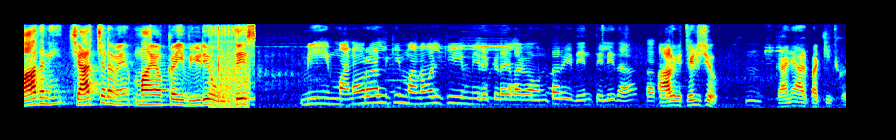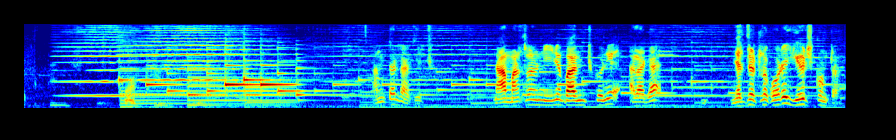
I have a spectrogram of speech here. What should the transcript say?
బాధని చేర్చడమే మా యొక్క ఈ వీడియో ఉద్దేశం. మీ మనవరాలకి మనవలకి మీరు ఇక్కడ ఇలాగా ఉంటారు? ఇదేం తెలీదా వాళ్ళకి తెలుసు. కానీ వాళ్ళు పట్టించుకో అంతా నాకు తెలుసు. నా మనసులో నేనే భావించుకొని అలాగా నిద్రట్లో కూడా ఏడ్చుకుంటాను.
